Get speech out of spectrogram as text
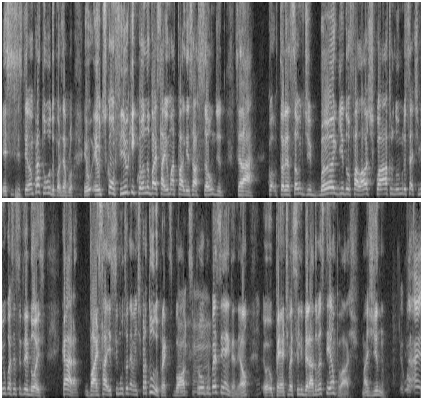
esse sistema pra tudo. Por exemplo, eu, eu desconfio que quando vai sair uma atualização de, sei lá, atualização de bug do Fallout 4, número 7432, cara, vai sair simultaneamente pra tudo, pro Xbox e pro, pro PC, entendeu? O, o patch vai ser liberado ao mesmo tempo, eu acho. Imagino. Eu É,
